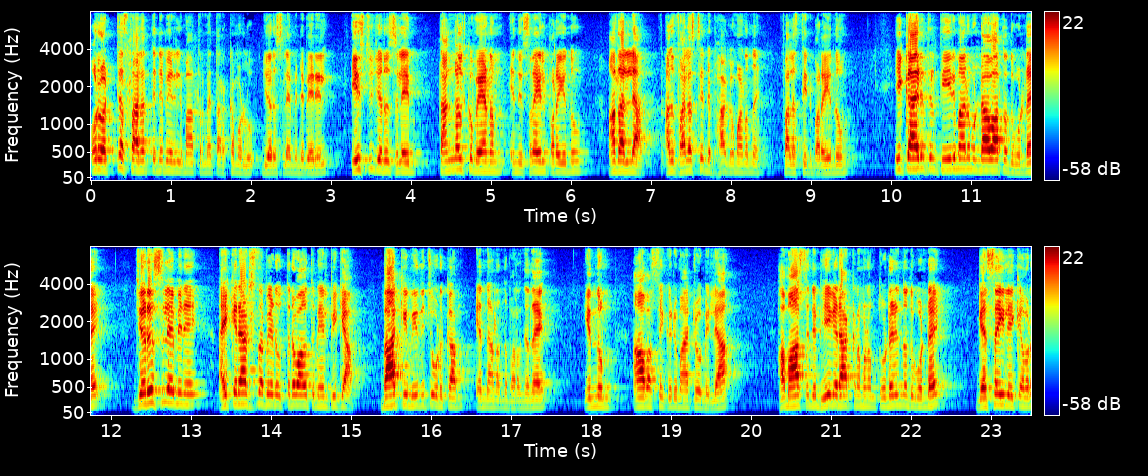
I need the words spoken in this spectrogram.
ഒരൊറ്റ സ്ഥലത്തിന്റെ പേരിൽ മാത്രമേ തർക്കമുള്ളൂ ജെറുസലേമിന്റെ പേരിൽ. ഈസ്റ്റ് ജെറുസലേം തങ്ങൾക്ക് വേണം എന്ന് ഇസ്രായേൽ പറയുന്നു. അതല്ല അത് ഫലസ്തീന്റെ ഭാഗമാണെന്ന് ഫലസ്തീൻ പറയുന്നു. ഇക്കാര്യത്തിൽ തീരുമാനമുണ്ടാവാത്തത് കൊണ്ട് ജെറുസലേമിനെ ഐക്യരാഷ്ട്രസഭയുടെ ഉത്തരവാദിത്വം ഏൽപ്പിക്കാം ബാക്കി വീതിച്ചു കൊടുക്കാം എന്നാണെന്ന് പറഞ്ഞത്. ഇന്നും ആ അവസ്ഥയ്ക്കൊരു മാറ്റവുമില്ല. ഹമാസിന്റെ ഭീകരാക്രമണം തുടരുന്നതുകൊണ്ട് ഗസയിലേക്ക് അവർ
